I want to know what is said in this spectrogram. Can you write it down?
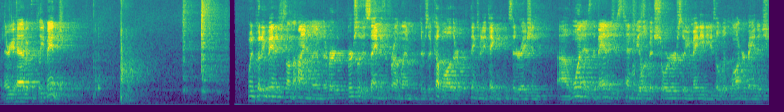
And there you have a complete bandage. When putting bandages on the hind limb, they're vir- virtually the same as the front limb. There's a couple other things we need to take into consideration. Uh, one is the bandages tend to be a little bit shorter, so you may need to use a little bit longer bandage.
